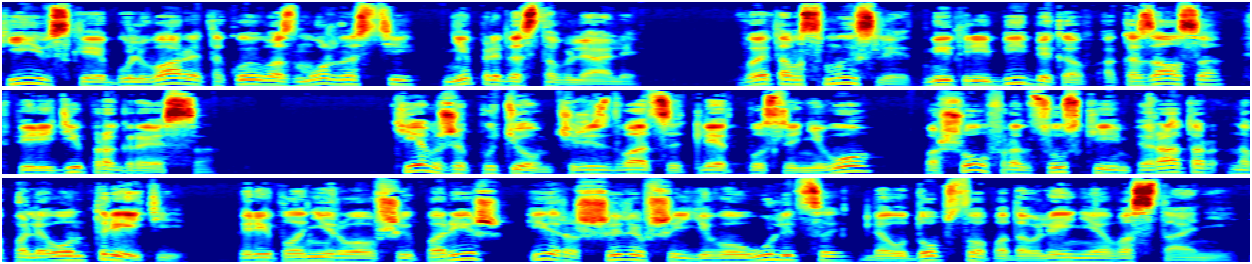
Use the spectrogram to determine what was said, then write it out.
Киевские бульвары такой возможности не предоставляли. В этом смысле Дмитрий Бибиков оказался впереди прогресса. Тем же путем через 20 лет после него пошел французский император Наполеон III, перепланировавший Париж и расширивший его улицы для удобства подавления восстаний.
